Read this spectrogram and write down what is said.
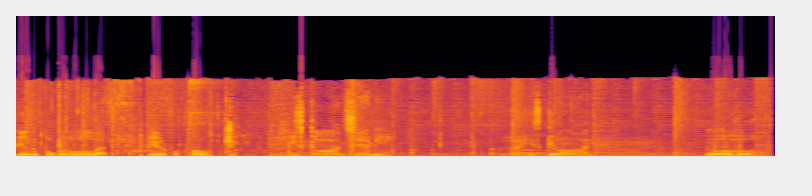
Beautiful little let. Beautiful. Oh, gee. He's gone, Sammy. Uh, he's gone. Oh.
